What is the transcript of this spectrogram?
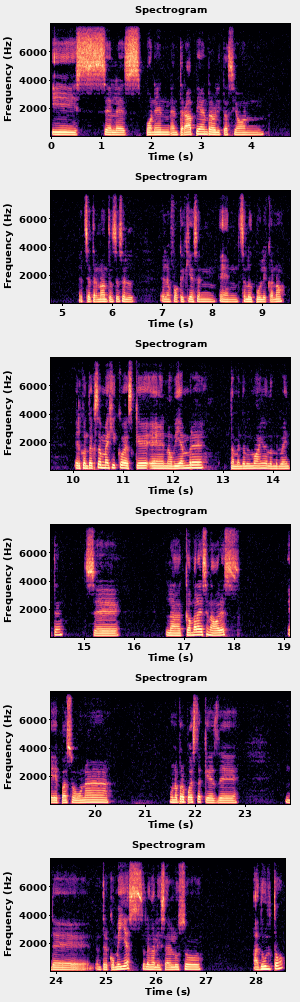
y se les ponen en terapia, en rehabilitación, etcétera, ¿no? Entonces el, enfoque aquí es en, en salud pública, ¿no? El contexto de México es que en noviembre, también del mismo año, del 2020, se, la Cámara de Senadores eh, pasó una, una propuesta que es de, entre comillas, legalizar el uso adulto,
